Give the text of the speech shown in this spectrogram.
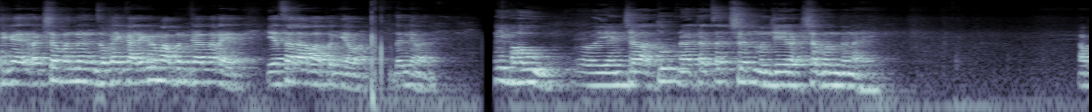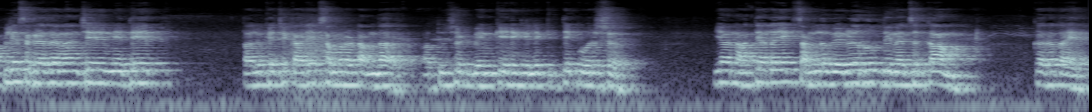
जे काय रक्षाबंधन जो काही कार्यक्रम आपण करणार आहे याचा लाभ आपण घ्यावा. धन्यवाद. आणि भाऊ यांच्या अतूट नात्याचा क्षण म्हणजे रक्षाबंधन आहे. आपले सगळ्या जणांचे नेते तालुक्याचे कार्यसम्राट आमदार अतुल शेठ बेनके हे गेले कित्येक वर्ष. या नात्याला एक चांगलं वेगळं रूप देण्याचं काम करत आहेत.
